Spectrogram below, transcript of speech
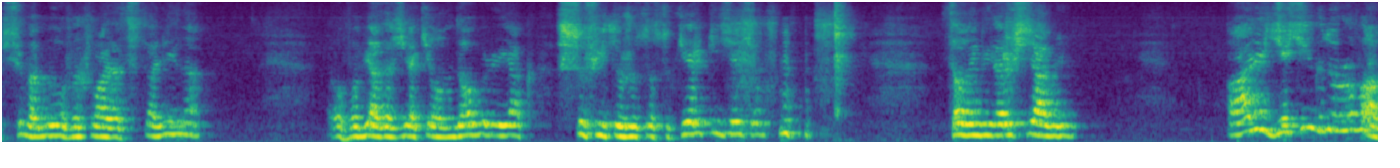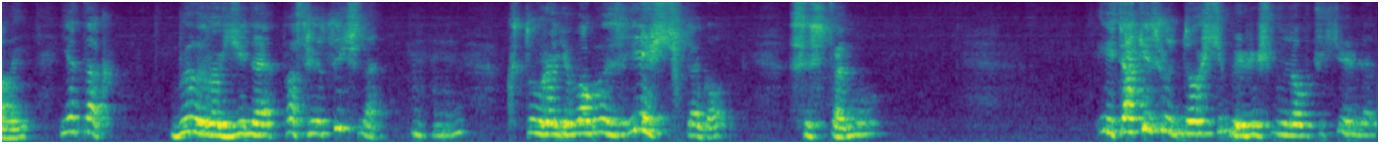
Trzeba było wychwalać Stalina, opowiadać, jaki on dobry, jak z sufitu rzuca cukierki dzieciom, całymi garściami. Ale dzieci ignorowały. Jednak były rodziny patriotyczne, Mhm. które nie mogły znieść tego systemu. I takie trudności byliśmy nauczyciele.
